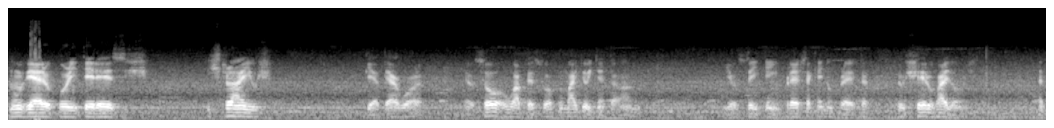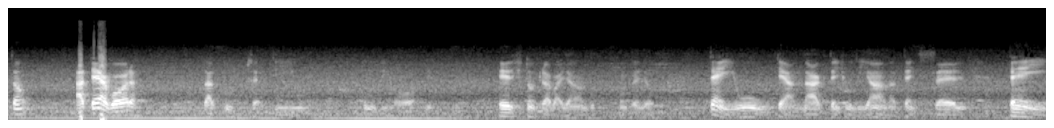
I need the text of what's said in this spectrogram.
Não vieram por interesses estranhos, que até agora eu sou uma pessoa com mais de 80 anos. Eu sei quem presta, quem não presta, o cheiro vai longe. Então, até agora, está tudo certinho, tudo em ordem. Eles estão trabalhando, entendeu? Tem o, tem a Nago, tem Juliana, tem Célio, tem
